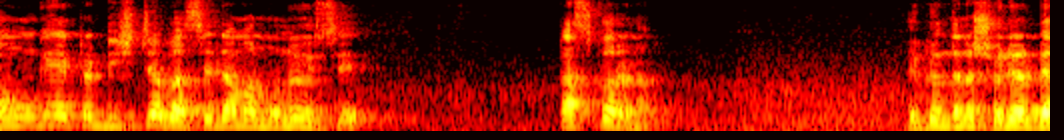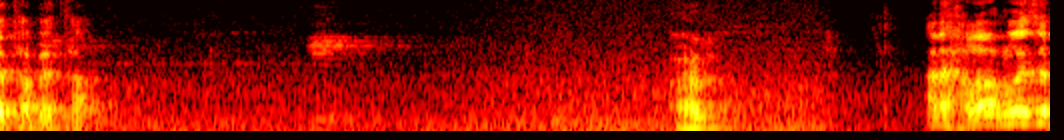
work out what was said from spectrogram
অঙ্গে একটা ডিস্টার্ব আছে এটা আমার মনে হয়েছে কাজ করে না। এখান থেকে শরীরের ব্যথা ব্যথা। আর? আরে হালার ফালায় যে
